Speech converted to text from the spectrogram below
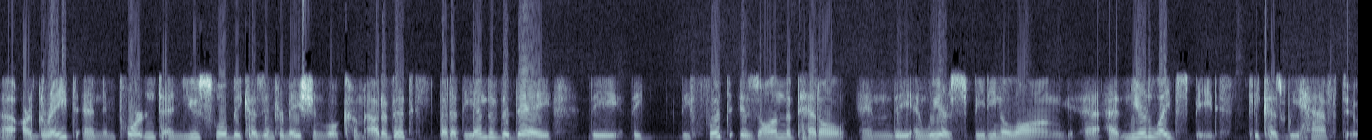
uh, are great and important and useful because information will come out of it. But at the end of the day, the, the the foot is on the pedal and the and we are speeding along at near light speed because we have to.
